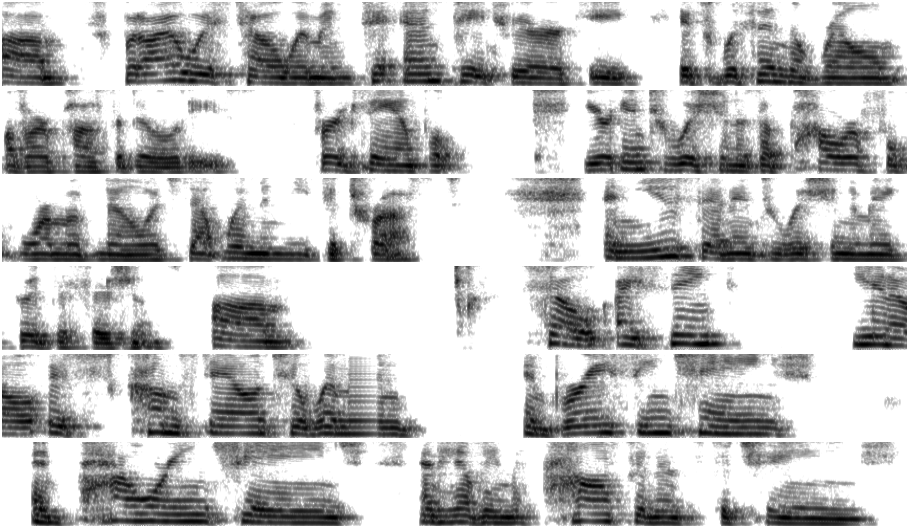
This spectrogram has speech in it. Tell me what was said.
um, but I always tell women to end patriarchy, it's within the realm of our possibilities. For example, your intuition is a powerful form of knowledge that women need to trust and use that intuition to make good decisions. Um, so I think, you know, it comes down to women embracing change, empowering change, and having the confidence to change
